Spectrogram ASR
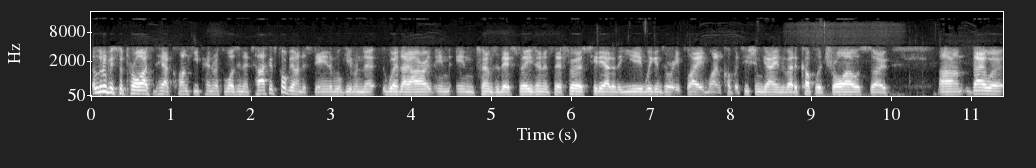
a little bit surprised at how clunky Penrith was in attack. It's probably understandable given that where they are in, in terms of their season. It's their first hit out of the year. Wigan's already played one competition game. They've had a couple of trials, so um, they were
